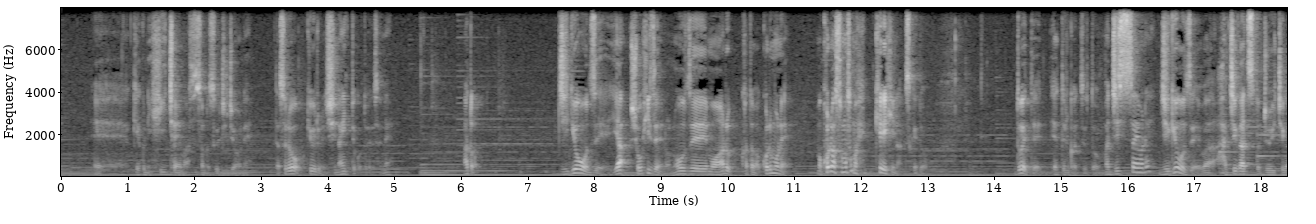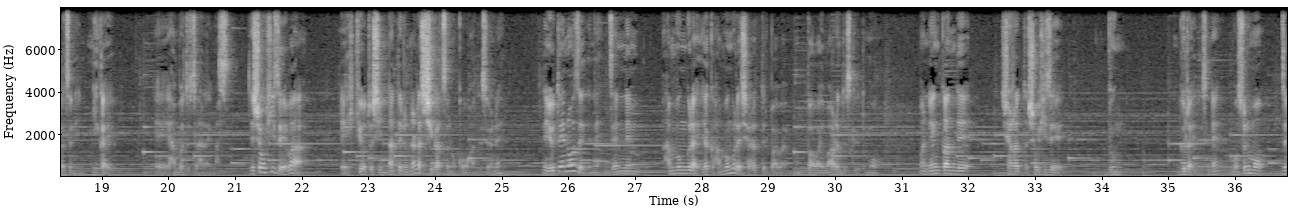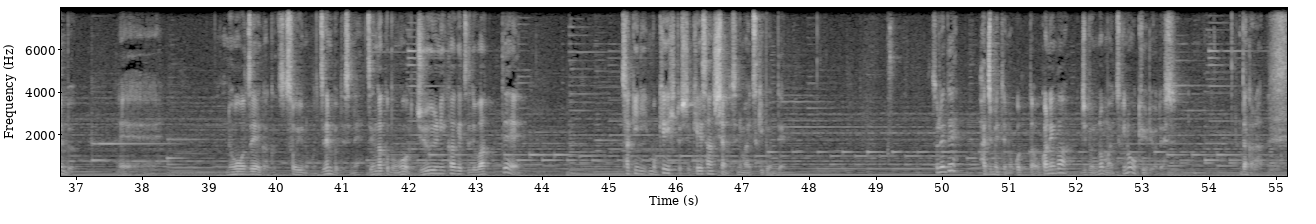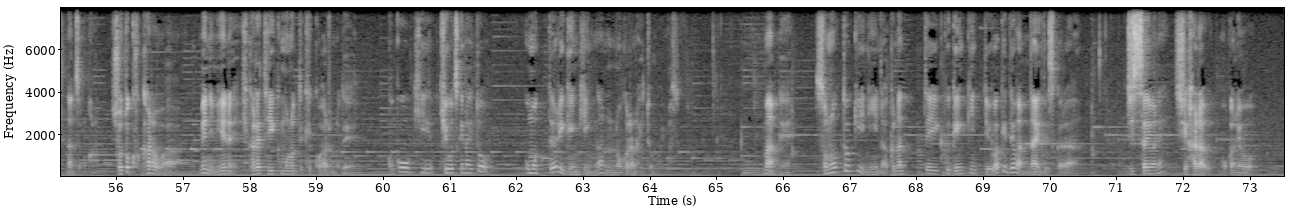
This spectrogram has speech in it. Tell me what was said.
えー、逆に引いちゃいます。その数値上ね。それを給料にしないってことですね。あと事業税や消費税の納税もある方はこれもねまあ、これはそもそも経費なんですけどどうやってやってるかというと、まあ、実際はね事業税は8月と11月に2回、えー、半分ずつ払います。で消費税は、え、引き落としになってるなら4月の後半ですよね。で予定納税でね前年半分ぐらい約半分ぐらい支払ってる場合場合もあるんですけれども、まあ、年間で支払った消費税分ぐらいですね。もうそれも全部、えー、納税額そういうのも全部ですね。全額分を12ヶ月で割って先にもう経費として計算しちゃうんですね毎月分で。それで初めて残ったお金が自分の毎月のお給料です。だからなんつうのかな。所得からは目に見えない引かれていくものって結構あるのでここを気をつけないと思ったより現金が残らないと思います。まあねその時になくなっていく現金っていうわけではないですから実際はね支払うお金を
